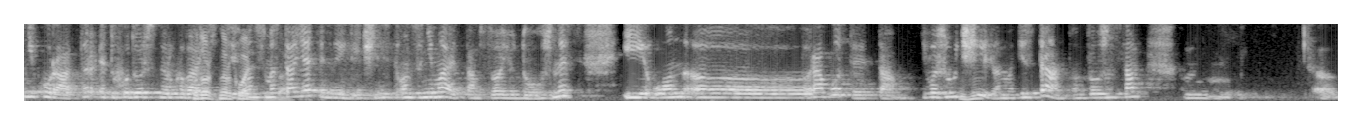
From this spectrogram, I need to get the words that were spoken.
не куратор, это художественный руководитель. Художественный руководитель он самостоятельная да. личность, он занимает там свою должность, и он э, работает там. Его же учили, угу. он магистрант, он должен сам э,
